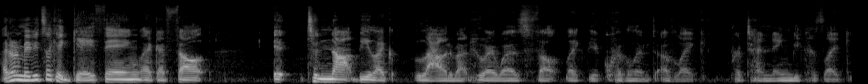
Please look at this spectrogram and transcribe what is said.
I don't know, maybe it's like a gay thing. Like I felt it to not be like loud about who I was felt like the equivalent of like pretending because like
